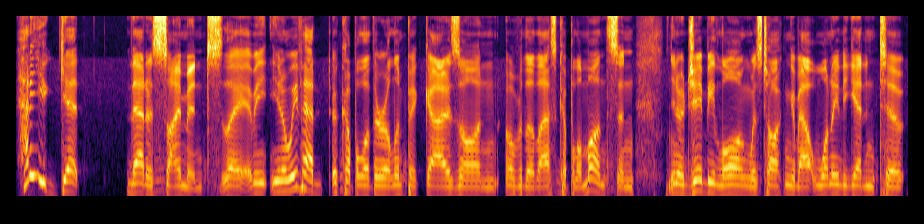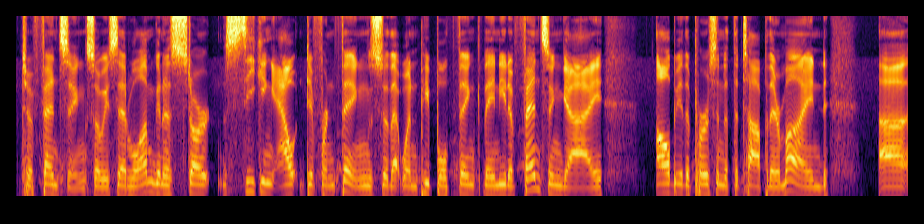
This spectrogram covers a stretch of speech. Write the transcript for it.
How do you get that assignment. Like, I mean, you know, we've had a couple other Olympic guys on over the last couple of months, and you know, JB Long was talking about wanting to get into to fencing. So he said, "Well, I'm going to start seeking out different things so that when people think they need a fencing guy, I'll be the person at the top of their mind." Uh,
